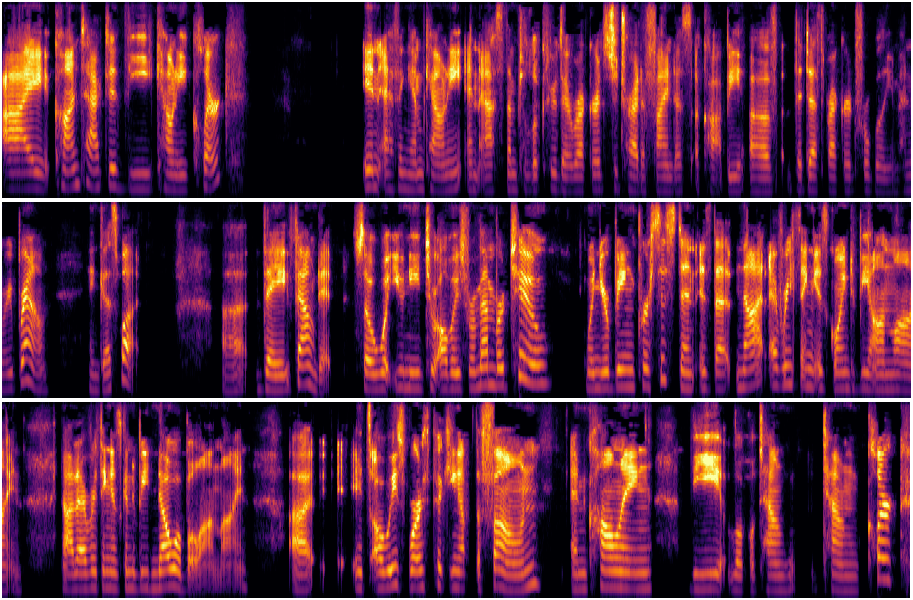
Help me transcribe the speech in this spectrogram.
I contacted the county clerk in Effingham County and asked them to look through their records to try to find us a copy of the death record for William Henry Brown. And guess what? Uh, they found it. So what you need to always remember too when you're being persistent is that not everything is going to be online. Not everything is going to be knowable online. Uh, it's always worth picking up the phone and calling the local town town clerk,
